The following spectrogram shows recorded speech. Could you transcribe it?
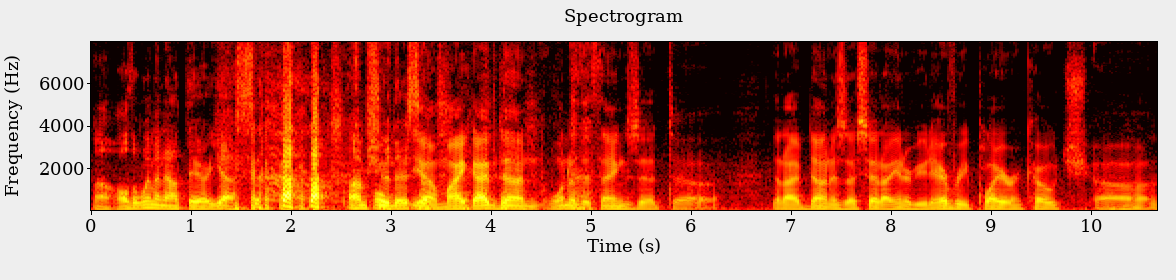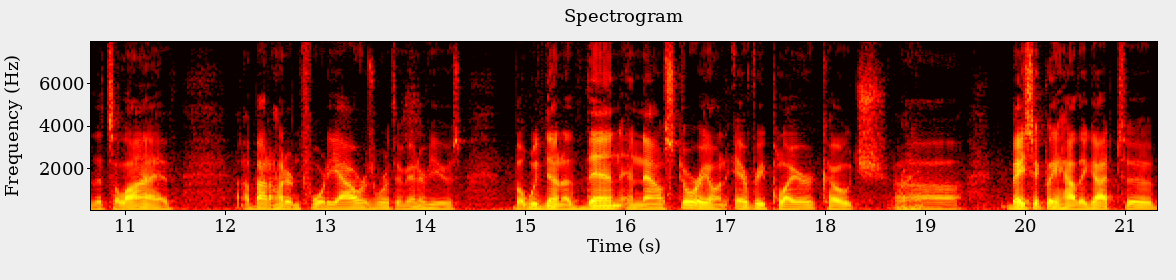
Uh, all the women out there, yes. I'm sure Well, there's yeah. Mike. I've done one of the things that uh, that I've done. As I said, I interviewed every player and coach uh, that's alive, about 140 hours worth of interviews. But we've done a then and now story on every player, coach, uh, basically how they got to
